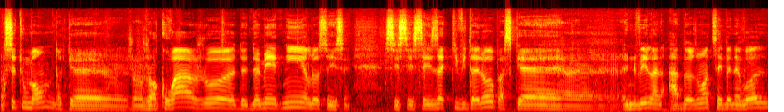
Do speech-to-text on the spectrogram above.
Merci tout le monde. Donc, euh, j'en- j'encourage de, maintenir ces, activités-là parce que euh, une ville a, besoin de ses bénévoles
